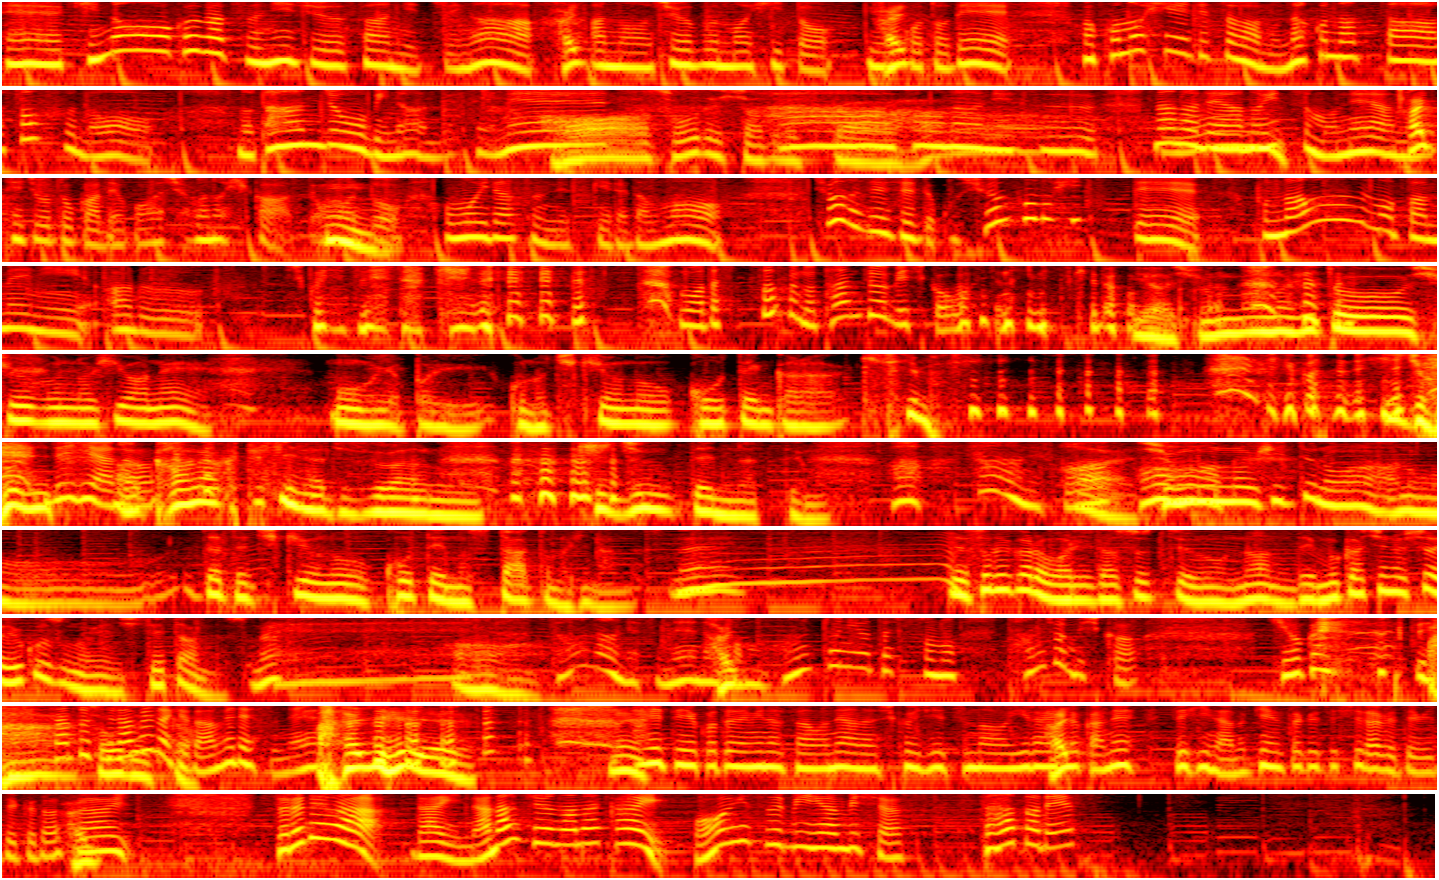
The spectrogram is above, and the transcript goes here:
えー、昨日9月23日が、はい、あの秋分の日ということで、はい、まあ、この日実はあの亡くなった祖父のの誕生日なんですよね。ああ、そうでしたですか。そうなんです。なので、あのいつもね、あの、はい、手帳とかで、こう、秋分の日かって思うと、思い出すんですけれども。うん、柴田先生って、こう、秋分の日って、何のためにある祝日でしたっけ？もう私祖父の誕生日しか覚えてないんですけどいや春分の日と秋分の日はねもうやっぱりこの地球の公転から来ていますということで、ね、非常にぜひあの科学的な実はあの基準点になっています。あ、そうなんですか？はい、春分の日っていうのはあのだって地球の公転のスタートの日なんですね。でそれから割り出すっていうのなんで昔の人はよくそのようにしてたんですね。そうなんですね。なんかもう本当に私その誕生日しか記憶がなくてちゃんと調べなきゃだめですね。いえいえ ね、はいということで皆さんもねあの祝日の依頼とかね、はい、ぜひあの検索して調べてみてください。はい、それでは第77回ボーイズビーアンビシャススタートです。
